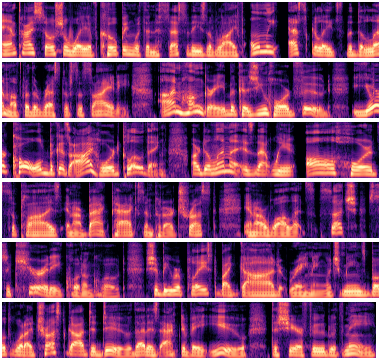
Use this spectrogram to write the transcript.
antisocial way of coping with the necessities of life only escalates the dilemma for the rest of society. I'm hungry because you hoard food. You're cold because I hoard clothing. Our dilemma is that we all hoard supplies in our backpacks and put our trust in our wallets. Such security, quote unquote, should be replaced by God reigning, which means both what I trust God to do, that is, activate you to share food with me,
